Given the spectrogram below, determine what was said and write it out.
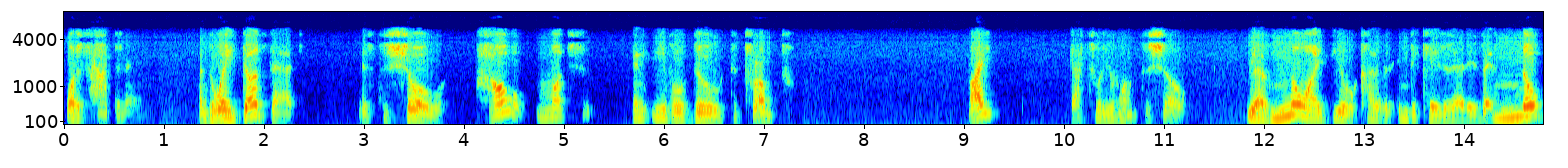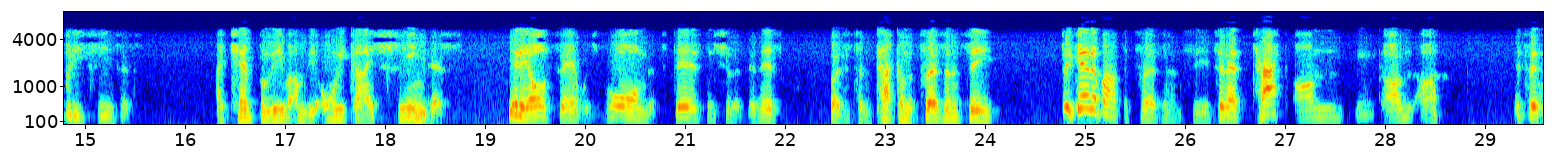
what is happening. And the way he does that is to show how much an evil do to Trump. Right? That's what he wants to show. You have no idea what kind of an indicator that is, and nobody sees it. I can't believe I'm the only guy seeing this. Yeah, they all say it was wrong, it's this, they should have done this, but it's an attack on the presidency. Forget about the presidency. It's an attack on on, on it's an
